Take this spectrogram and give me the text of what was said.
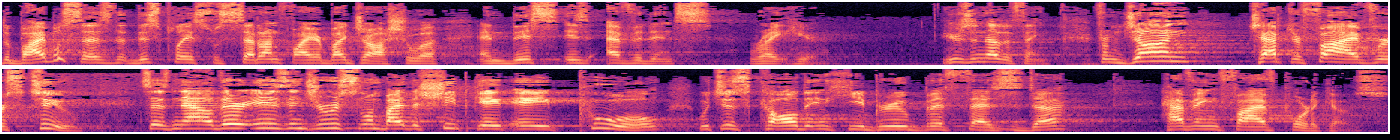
the Bible says that this place was set on fire by Joshua, and this is evidence right here. Here's another thing. From John chapter 5, verse 2. It says, Now there is in Jerusalem by the sheep gate a pool, which is called in Hebrew Bethesda, having five porticos.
